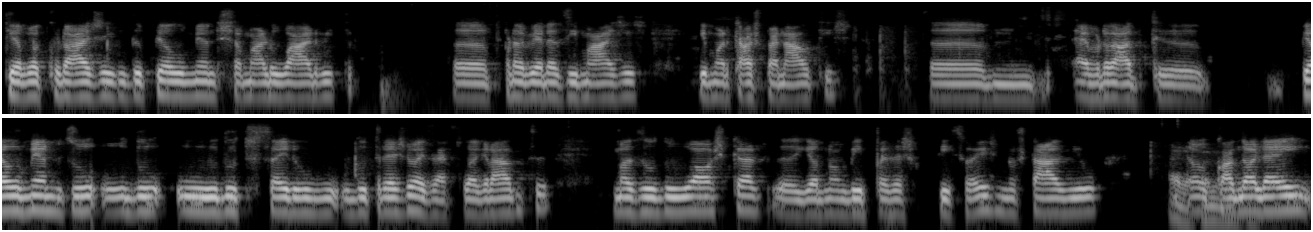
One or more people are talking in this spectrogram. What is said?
teve a coragem de pelo menos chamar o árbitro uh, para ver as imagens e marcar os penaltis. Uh, é verdade que pelo menos o, o, do, o do terceiro, o do 3-2 é flagrante, mas o do Oscar, eh, eu não vi depois as repetições no estádio. Eu, quando olhei,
